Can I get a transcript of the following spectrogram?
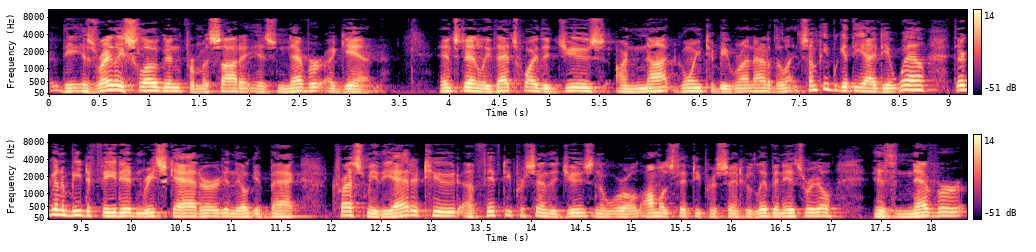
the Israeli slogan for Masada is never again. Incidentally, that's why the Jews are not going to be run out of the land. Some people get the idea, well, they're going to be defeated and rescattered and they'll get back. Trust me, the attitude of 50% of the Jews in the world, almost 50% who live in Israel, is never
